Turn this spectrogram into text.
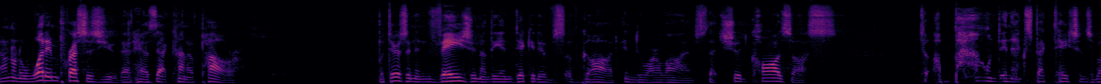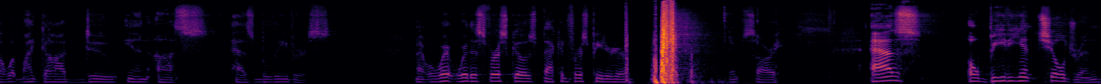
I don't know what impresses you that has that kind of power. But there's an invasion of the indicatives of God into our lives that should cause us to abound in expectations about what might God do in us as believers. Right, well, where, where this verse goes, back in 1 Peter here. I'm sorry. As obedient children,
